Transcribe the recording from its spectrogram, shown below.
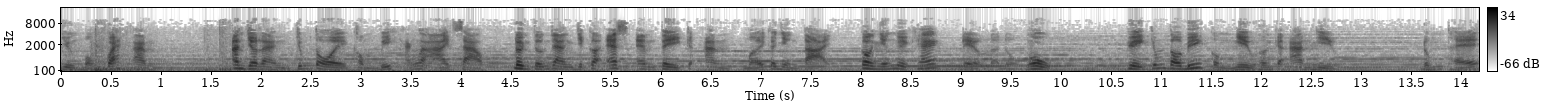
Dương một quát anh. Anh cho rằng chúng tôi không biết hắn là ai sao? Đừng tưởng rằng chỉ có SMT các anh mới có nhân tài, còn những người khác đều là đồ ngu. Chuyện chúng tôi biết còn nhiều hơn các anh nhiều. Đúng thế,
